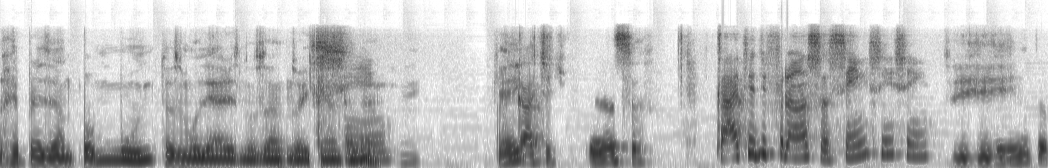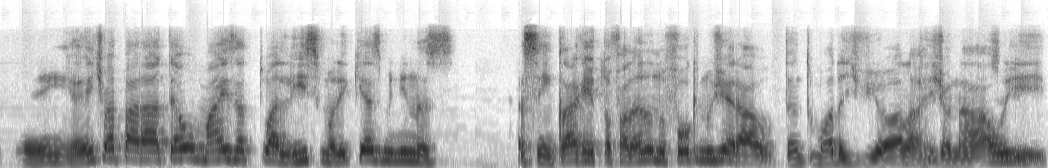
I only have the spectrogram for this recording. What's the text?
representou muitas mulheres nos anos 80, né? Sim. Quem? Cátia de França. Cátia de França, sim, sim, sim. Sim, também. A gente vai parar até o mais atualíssimo ali, que as meninas. Assim, claro que eu tô falando no folk no geral, tanto moda de viola regional e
